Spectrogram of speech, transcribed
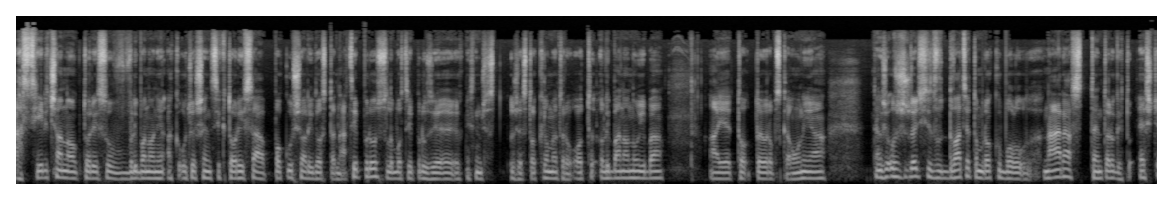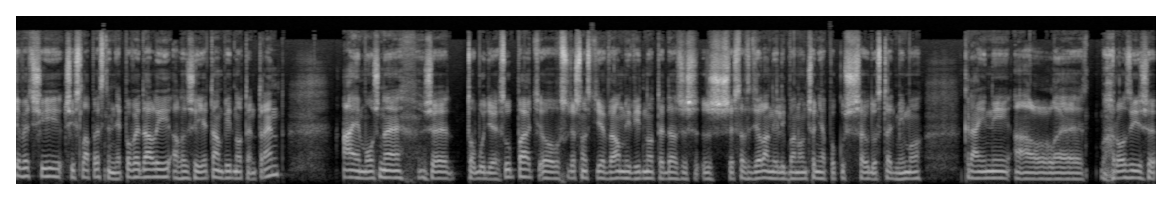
a Sýrčanov, ktorí sú v Libanone ako utečenci, ktorí sa pokúšali dostať na Cyprus, lebo Cyprus je, myslím, že 100 km od Libanonu iba a je to, to Európska únia. Takže už v 2020 roku bol nárast, tento rok je tu ešte väčší, čísla presne nepovedali, ale že je tam vidno ten trend a je možné, že to bude súpať. V súčasnosti je veľmi vidno teda, že, že sa vzdelaní Libanončania pokúšajú dostať mimo krajiny, ale hrozí, že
